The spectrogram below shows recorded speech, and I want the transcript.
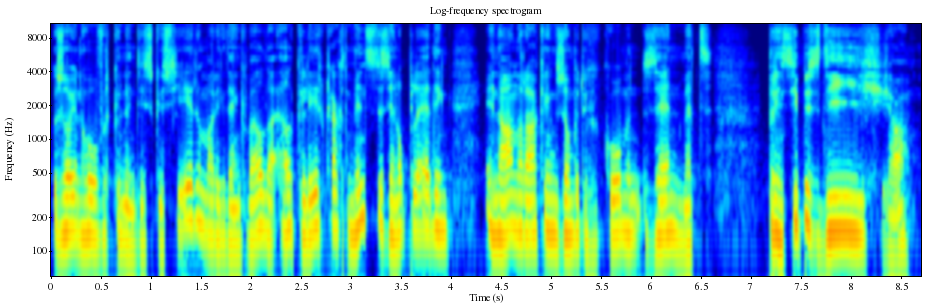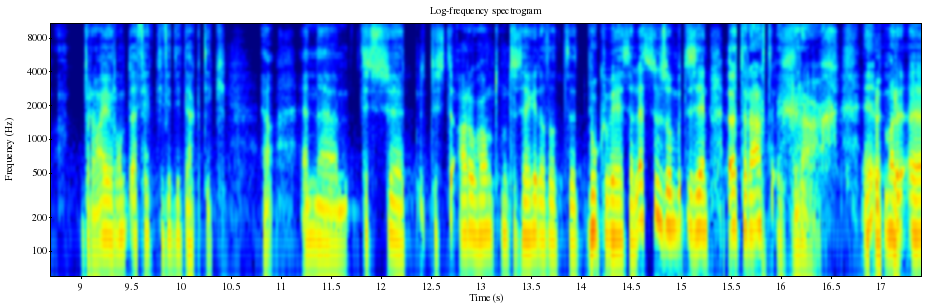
zou je nog over kunnen discussiëren. Maar ik denk wel dat elke leerkracht minstens in opleiding in aanraking zou moeten gekomen zijn met principes die ja, draaien rond effectieve didactiek. Ja, en uh, het, is, uh, het is te arrogant om te zeggen dat het het boek Wijze Lessen zou moeten zijn. Uiteraard graag. Hè. Maar uh,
